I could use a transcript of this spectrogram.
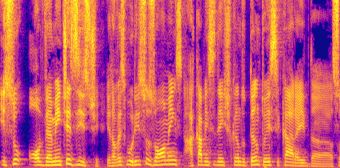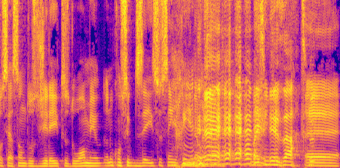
Isso, obviamente, existe. E talvez por isso os homens acabem se identificando tanto. Esse cara aí da Associação dos Direitos do Homem, eu não consigo dizer isso sem rir, na verdade. Mas enfim. Exato. É,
